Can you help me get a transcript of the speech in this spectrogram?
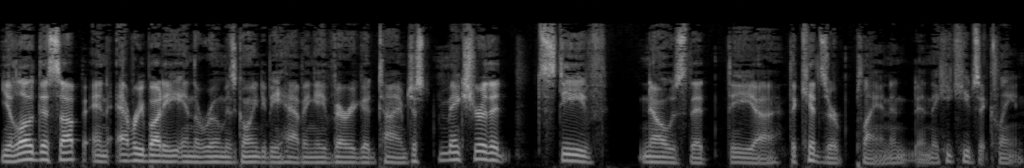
You load this up, and everybody in the room is going to be having a very good time. Just make sure that Steve knows that the uh, the kids are playing and, and that he keeps it clean.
